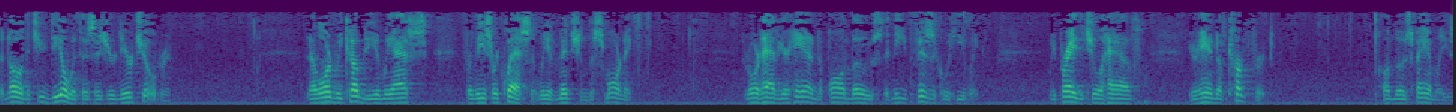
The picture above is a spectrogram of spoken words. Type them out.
To know that you deal with us as your dear children. Now, Lord, we come to you and we ask for these requests that we have mentioned this morning. Lord, have your hand upon those that need physical healing. We pray that you'll have your hand of comfort on those families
